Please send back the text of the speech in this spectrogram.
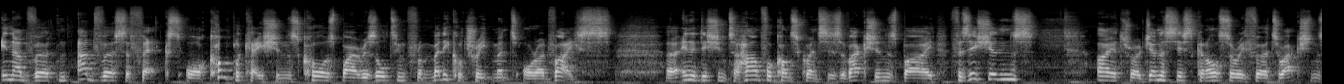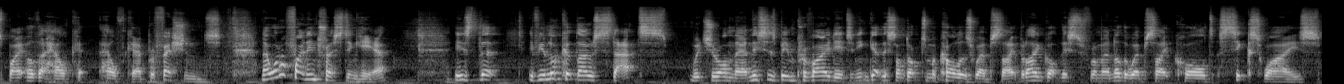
inadvertent adverse effects or complications caused by resulting from medical treatment or advice. Uh, in addition to harmful consequences of actions by physicians Iatrogenesis can also refer to actions by other health healthcare professions. Now what I find interesting here is that if you look at those stats which are on there, and this has been provided, and you can get this on Dr. McCullough's website, but I got this from another website called Sixwise.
